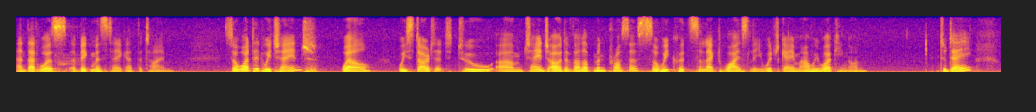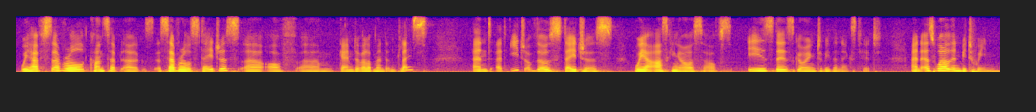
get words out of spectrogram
And that was a big mistake at the time. So what did we change? Well, we started to um, change our development process so we could select wisely which game are we working on. Today, we have several concept, uh, several stages uh, of um, game development in place, and at each of those stages, we are asking ourselves: Is this going to be the next hit? And as well in between,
